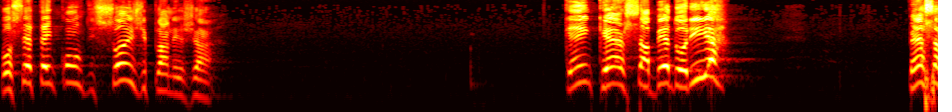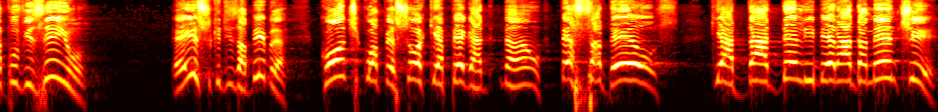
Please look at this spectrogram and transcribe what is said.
Você tem condições de planejar. Quem quer sabedoria, peça para o vizinho. É isso que diz a Bíblia? Conte com a pessoa que é pegada. Não, peça a Deus que a dá deliberadamente.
